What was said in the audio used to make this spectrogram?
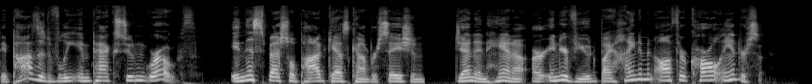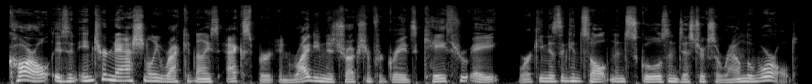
they positively impact student growth. In this special podcast conversation, Jen and Hannah are interviewed by Heinemann author Carl Anderson. Carl is an internationally recognized expert in writing instruction for grades K through 8 working as a consultant in schools and districts around the world.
